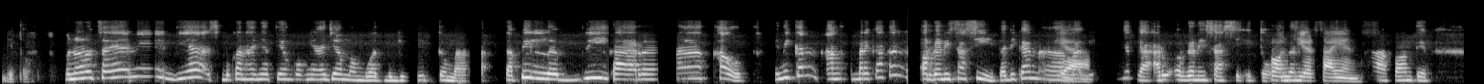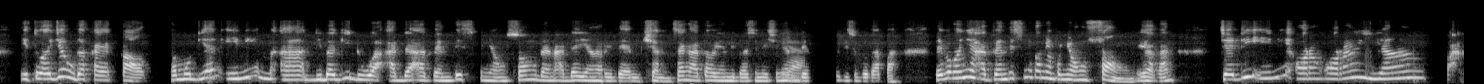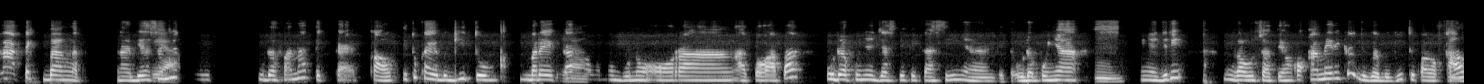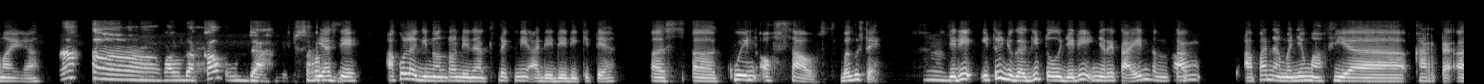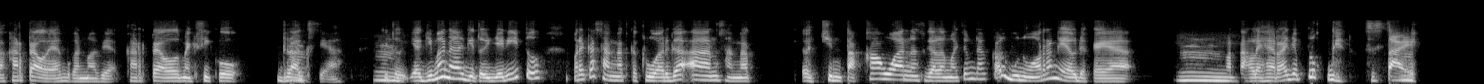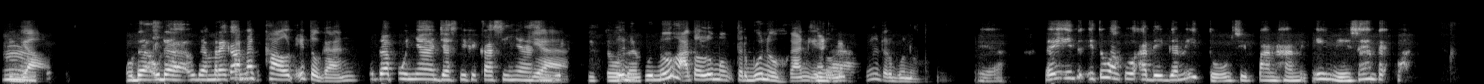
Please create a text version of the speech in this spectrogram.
gitu. Menurut saya nih dia bukan hanya Tiongkoknya aja membuat begitu mbak, tapi lebih karena cult. Ini kan mereka kan organisasi. Tadi kan uh, yeah. mbak ingat nggak organisasi itu? Frontier organisasi. Science. Ah, frontier. Itu aja udah kayak cult. Kemudian ini uh, dibagi dua, ada Adventist penyongsong dan ada yang redemption. Saya nggak tahu yang di bahasa Indonesia yeah. itu disebut apa. Tapi pokoknya Adventist ini kan yang penyongsong, ya kan. Jadi ini orang-orang yang fanatik banget. Nah biasanya yeah. udah fanatik kayak cult itu kayak begitu. Mereka yeah. kalau membunuh orang atau apa udah punya justifikasinya gitu, udah punya hmm. jadi nggak usah Tiongkok, Amerika juga begitu kalau cult, sama ya. Nah, uh, kalau udah cult udah gitu, serem. Iya sih, aku lagi nonton di Netflix nih ada dikit ya, uh, uh, Queen of South, bagus deh. Hmm. Jadi itu juga gitu, jadi nyeritain tentang oh. apa namanya mafia kartel, uh, kartel ya, bukan mafia, kartel Meksiko drugs hmm. ya, gitu. Hmm. Ya gimana gitu, jadi itu mereka sangat kekeluargaan, sangat uh, cinta kawan dan segala macam. Tapi kalau bunuh orang ya udah kayak hmm. patah leher aja pluk gitu, selesai. Hmm. Tinggal. Udah udah udah mereka karena cult itu kan udah punya justifikasinya ya. gitu. Lu dibunuh atau lu terbunuh kan gitu. Ya. Lu terbunuh. Ya. Jadi itu, itu waktu adegan itu si Panhan ini saya sampai wah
